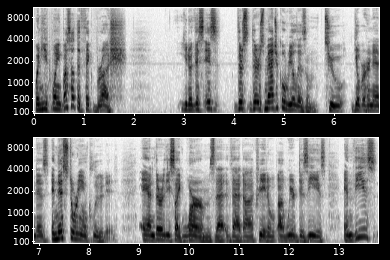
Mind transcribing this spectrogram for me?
When he when he busts out the thick brush, you know, this is there's there's magical realism to Gilbert Hernandez in this story included. And there are these like worms that that uh, create a, a weird disease, and these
